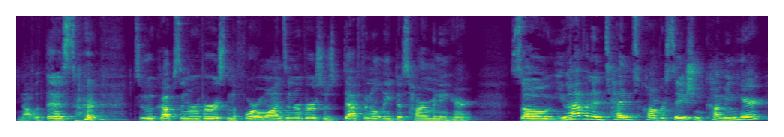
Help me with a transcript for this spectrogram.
Not with this. Two of Cups in reverse and the Four of Wands in reverse. There's definitely disharmony here. So you have an intense conversation coming here.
